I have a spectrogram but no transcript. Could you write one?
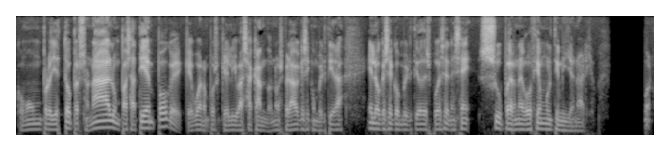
como un proyecto personal, un pasatiempo que, bueno, pues que él iba sacando, no esperaba que se convirtiera en lo que se convirtió después en ese super negocio multimillonario. Bueno,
